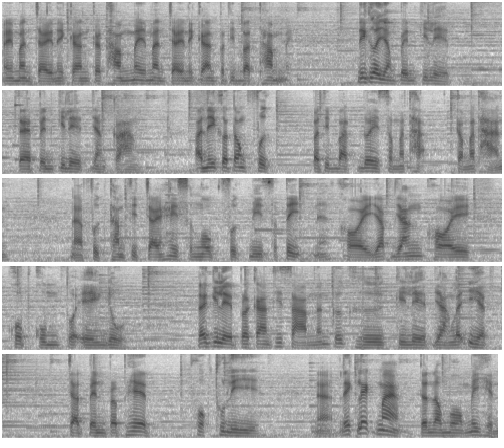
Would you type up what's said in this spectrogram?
ไม่มั่นใจในการกระทำไม่มั่นใจในการปฏิบัติธรรมนี่ก็ยังเป็นกิเลส แต่เป็นกิเลสอย่างกลาง อันนี้ก็ต้องฝึกปฏิบัติด้วยสมถกรรมฐานนะฝึกทำจิตใจให้สงบฝึกมีสตินะคอยยับยั้งคอยควบคุมตัวเองอยู่ และกิเลสประการที่ 3 นั้นก็คือกิเลสอย่างละเอียด จัดเป็นประเภทพวกทุลีนะเล็กๆมากจนเรามองไม่เห็น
